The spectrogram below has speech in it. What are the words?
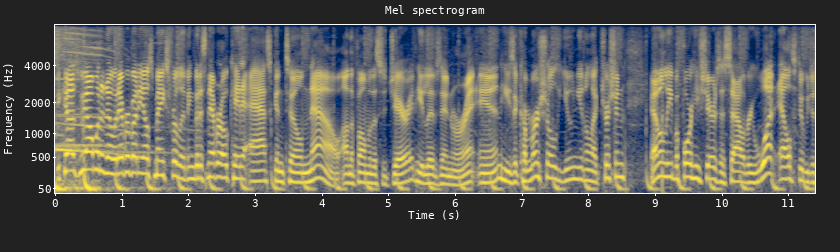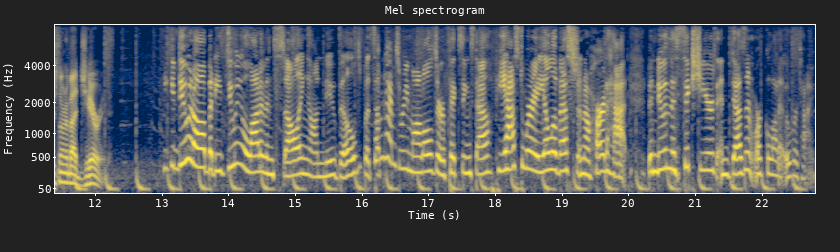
Because we all want to know what everybody else makes for a living, but it's never okay to ask until now. On the phone with us is Jared. He lives in Renton. He's a commercial union electrician. Emily, before he shares his salary, what else did we just learn about Jared? He can do it all, but he's doing a lot of installing on new builds, but sometimes remodels or fixing stuff. He has to wear a yellow vest and a hard hat. Been doing this six years and doesn't work a lot of overtime.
